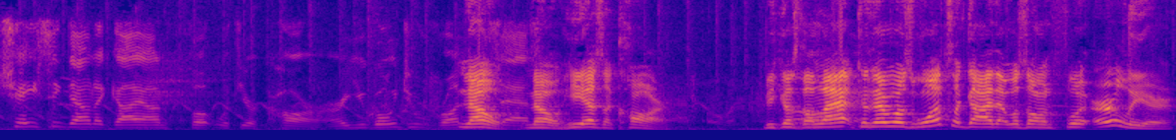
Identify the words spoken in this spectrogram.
chasing down a guy on foot with your car? Are you going to run No, his no, he has a car. Because the la oh. because there was once a guy that was on foot earlier,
